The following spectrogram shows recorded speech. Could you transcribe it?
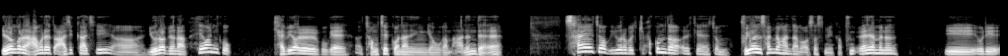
이런 거는 아무래도 아직까지 어, 유럽연합 회원국 개별국의 정책 권한인 경우가 많은데 사회적 유럽을 조금 더 이렇게 좀 부연 설명한다면 어떻습니까? 분- 왜냐면은 이 우리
